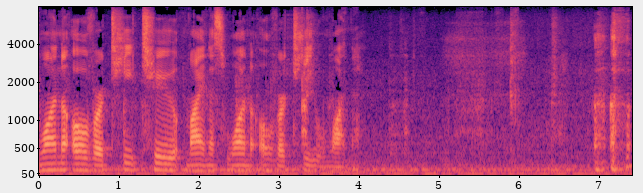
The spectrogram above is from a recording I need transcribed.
1 over T2 minus 1 over T1.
